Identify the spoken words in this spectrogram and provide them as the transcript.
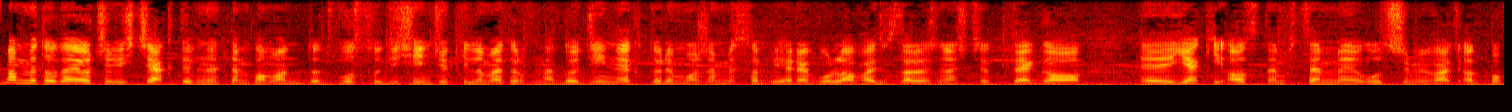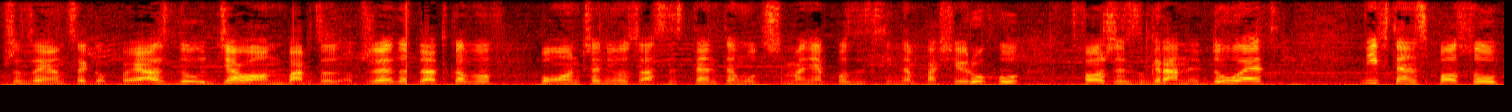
Mamy tutaj oczywiście aktywny tempomat do 210 km na godzinę, który możemy sobie regulować w zależności od tego, e, jaki odstęp chcemy utrzymywać od poprzedzającego pojazdu. Działa on bardzo dobrze. Dodatkowo w połączeniu z asystentem utrzymania pozycji na pasie ruchu tworzy zgrany duet i w ten sposób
